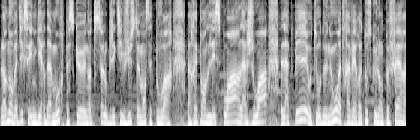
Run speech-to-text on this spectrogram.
Alors nous, on va dire que c'est une guerre d'amour parce que notre seul objectif, justement, c'est de pouvoir répandre l'espoir, la joie, la paix autour de nous à travers tout ce que l'on peut faire.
